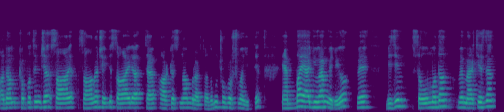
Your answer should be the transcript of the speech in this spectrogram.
adam kapatınca sağ, sağına çekti. Sağıyla ter, arkasından bıraktı adamı. Çok hoşuma gitti. Yani bayağı güven veriyor ve bizim savunmadan ve merkezden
